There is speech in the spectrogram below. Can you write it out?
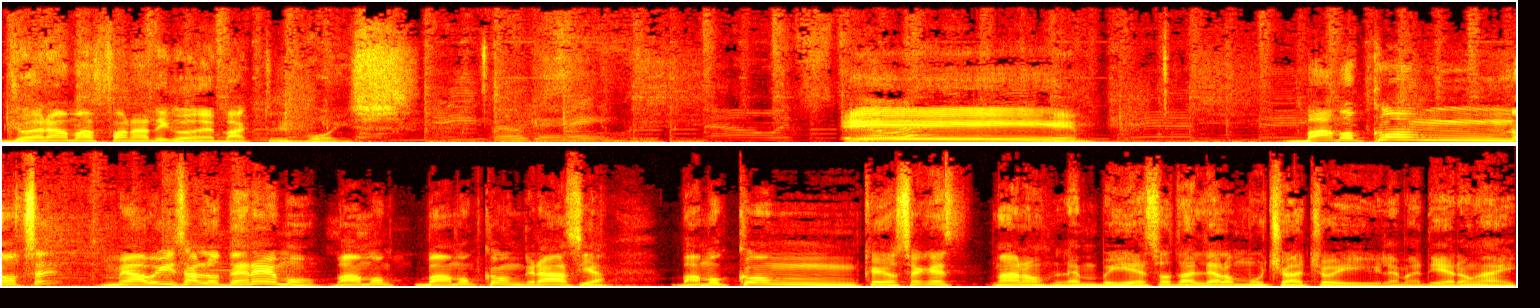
yo era más fanático de Backstreet Boys. Ok. Eh, vamos con, no sé, me avisan, lo tenemos. Vamos, vamos con, gracias. Vamos con, que yo sé que, mano, le envié eso tarde a los muchachos y le metieron ahí.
